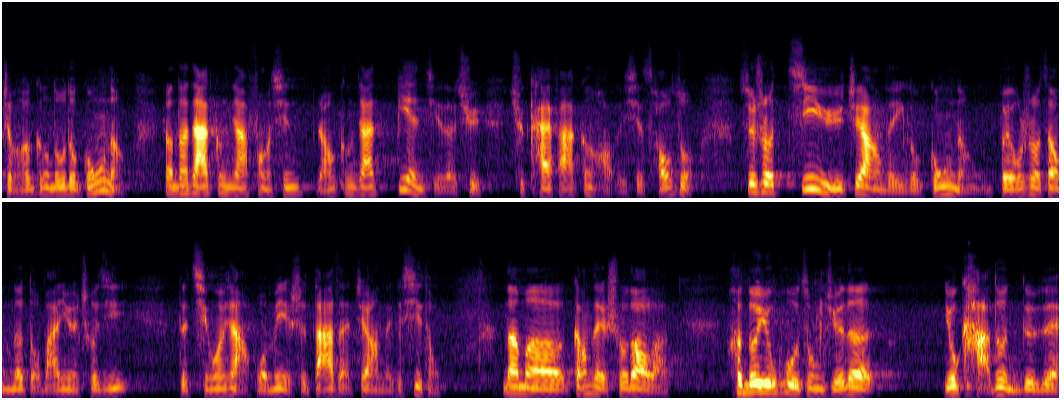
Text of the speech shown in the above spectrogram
整合更多的功能，让大家更加放心，然后更加便捷的去去开发更好的一些操作。所以说，基于这样的一个功能，比如说在我们的抖吧音乐车机的情况下，我们也是搭载这样的一个系统。那么刚才也说到了，很多用户总觉得。有卡顿，对不对？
